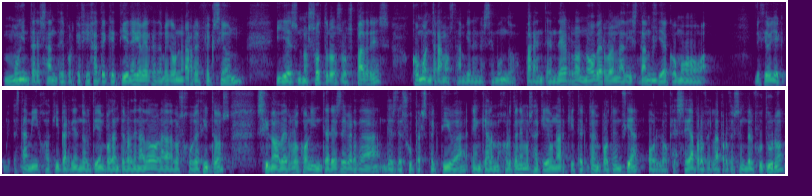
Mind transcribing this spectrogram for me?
muy interesante, porque fíjate que tiene que ver también con una reflexión y es nosotros, los padres, cómo entramos también en ese mundo, para entenderlo, no verlo en la distancia como decir, oye, está mi hijo aquí perdiendo el tiempo delante del ordenador a los jueguecitos, sino a verlo con interés de verdad desde su perspectiva, en que a lo mejor tenemos aquí a un arquitecto en potencia o lo que sea la profesión del futuro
